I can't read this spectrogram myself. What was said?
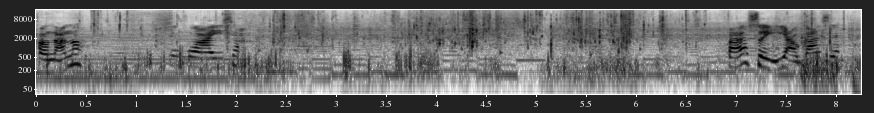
好难哦，先刮一下，把水舀干先。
